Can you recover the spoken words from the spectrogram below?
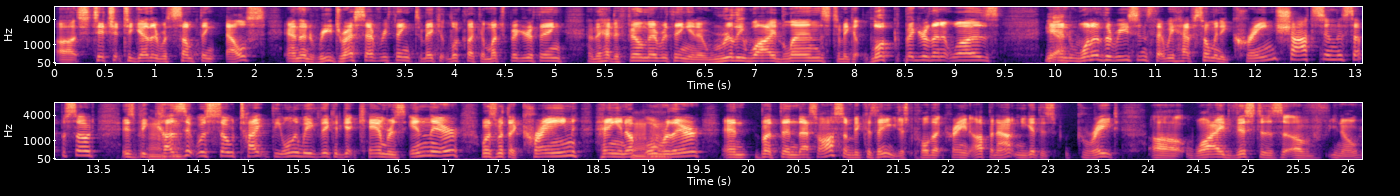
uh, stitch it together with something else, and then redress everything to make it look like a much bigger thing. And they had to film everything in a really wide lens to make it look bigger than it was. Yeah. And one of the reasons that we have so many crane shots in this episode is because Mm-hmm. it was so tight. The only way they could get cameras in there was with a crane hanging up Mm-hmm. over there. And but then that's awesome because then you just pull that crane up and out, and you get this great uh, wide vistas of you know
